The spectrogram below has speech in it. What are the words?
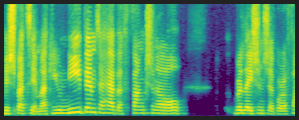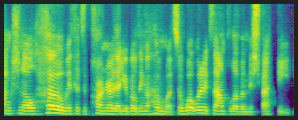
mishpatim like you need them to have a functional relationship or a functional home if it's a partner that you're building a home with so what would an example of a mishpat be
